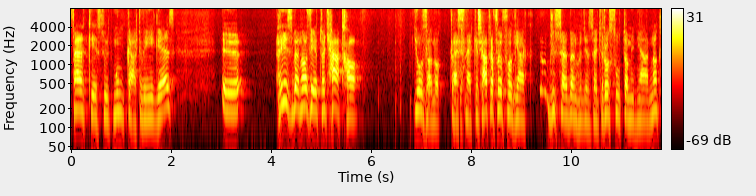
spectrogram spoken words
felkészült munkát végez, részben azért, hogy hát ha józanok lesznek, és hátra föl fogják Brüsszelben, hogy ez egy rossz út, amin járnak,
